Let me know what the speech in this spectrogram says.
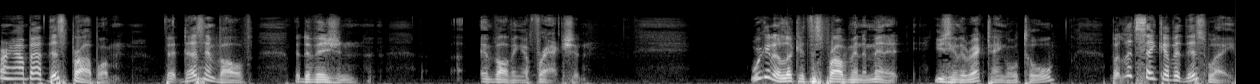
Or how about this problem that does involve the division uh, involving a fraction? We're going to look at this problem in a minute using the rectangle tool, but let's think of it this way.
